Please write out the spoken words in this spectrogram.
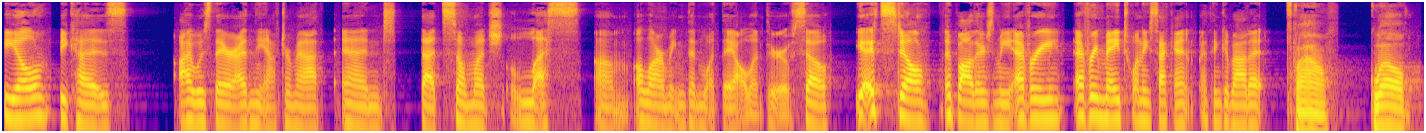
feel because I was there in the aftermath and that's so much less um, alarming than what they all went through. So yeah, it's still it bothers me every every May twenty second. I think about it. Wow. Well,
